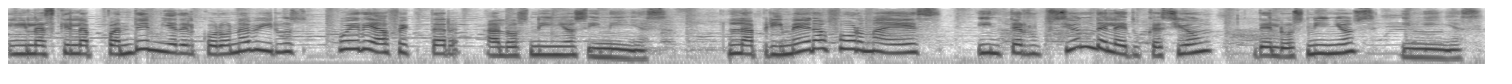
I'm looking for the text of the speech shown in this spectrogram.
en las que la pandemia del coronavirus puede afectar a los niños y niñas. La primera forma es interrupción de la educación de los niños y niñas.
